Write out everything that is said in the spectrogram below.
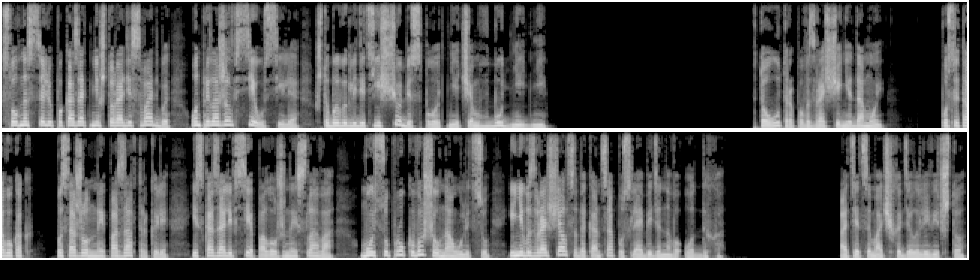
словно с целью показать мне, что ради свадьбы он приложил все усилия, чтобы выглядеть еще бесплотнее, чем в будние дни. В то утро по возвращении домой, после того, как посаженные позавтракали и сказали все положенные слова — мой супруг вышел на улицу и не возвращался до конца послеобеденного отдыха. Отец и мачеха делали вид, что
